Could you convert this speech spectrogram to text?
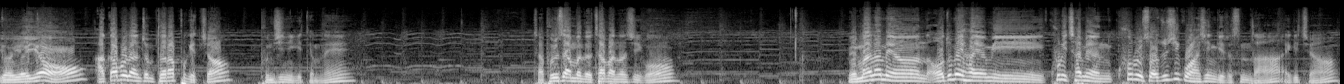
요요요. 아까보단 좀덜 아프겠죠? 분신이기 때문에. 자, 불사 한번 더 잡아 넣으시고. 웬만하면 어둠의 하염이 쿨이 차면 쿨을 써주시고 하시는 게 좋습니다. 알겠죠?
